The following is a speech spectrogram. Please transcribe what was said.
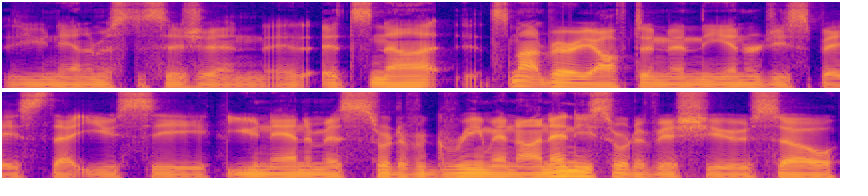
the unanimous decision. It's not it's not very often in the energy space that you see unanimous sort of agreement on any sort of issue. So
